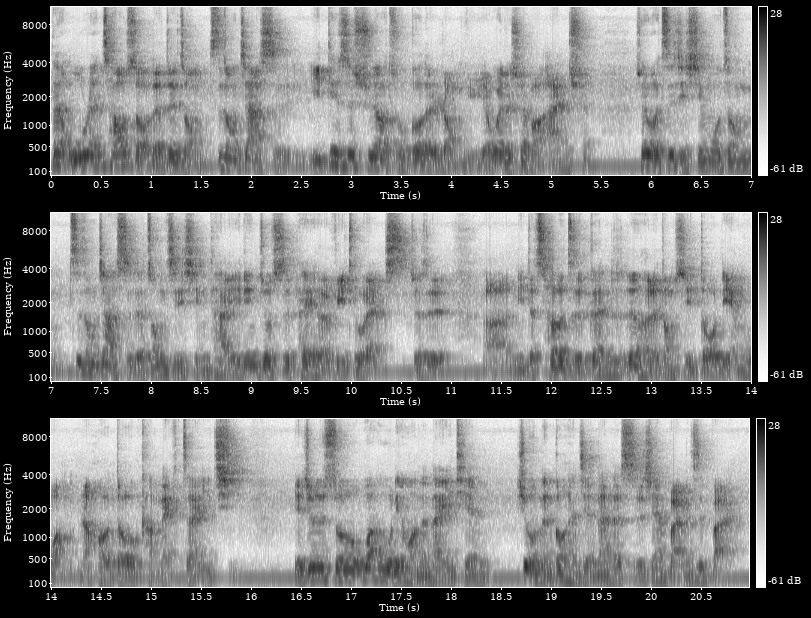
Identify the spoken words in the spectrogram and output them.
但无人操守的这种自动驾驶，一定是需要足够的冗余，也为了确保安全。所以我自己心目中自动驾驶的终极形态一定就是配合 V2X，就是呃你的车子跟任何的东西都联网，然后都 connect 在一起。也就是说，万物联网的那一天，就能够很简单的实现百分之百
